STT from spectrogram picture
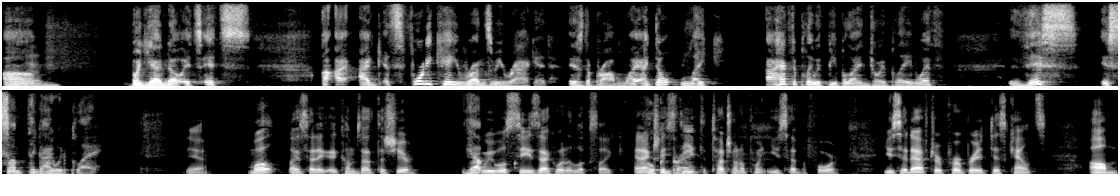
Um, but yeah, no, it's it's. I, I I- it's 40k runs me ragged is the problem. I, I don't like. I have to play with people I enjoy playing with. This is something I would play. Yeah. Well, like I said, it, it comes out this year. Yep. We will see exactly what it looks like. And Hope actually, and. Steve, to touch on a point you said before, you said after appropriate discounts. Um,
